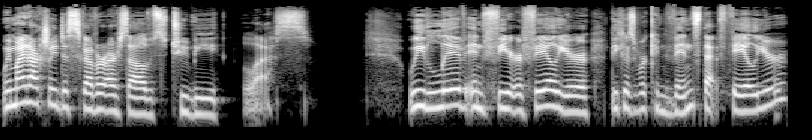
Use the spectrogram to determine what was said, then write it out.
we might actually discover ourselves to be less. We live in fear of failure because we're convinced that failure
